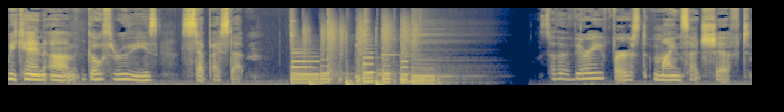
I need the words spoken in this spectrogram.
we can um, go through these step by step. So, the very first mindset shift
